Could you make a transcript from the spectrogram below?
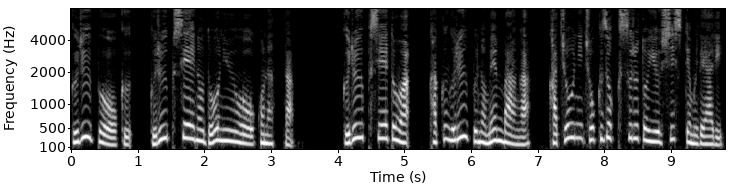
グループを置くグループ制の導入を行った。グループ制とは、各グループのメンバーが課長に直属するというシステムであり、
